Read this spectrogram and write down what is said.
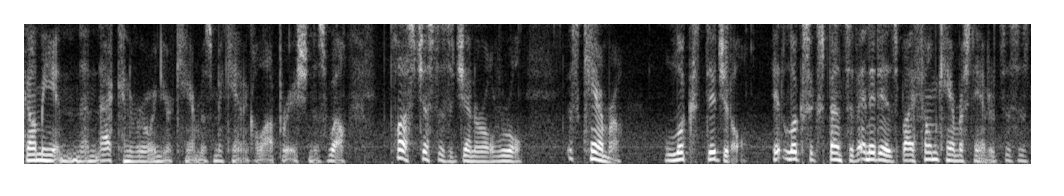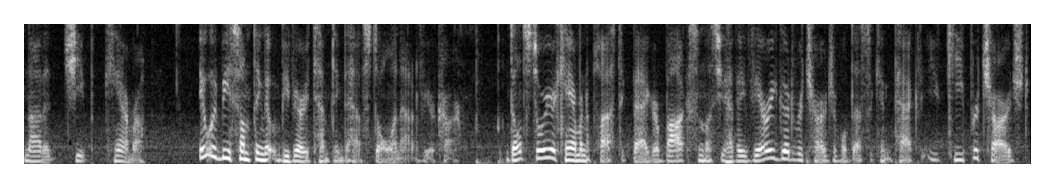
gummy, and then that can ruin your camera's mechanical operation as well. Plus, just as a general rule, this camera looks digital it looks expensive, and it is. By film camera standards, this is not a cheap camera. It would be something that would be very tempting to have stolen out of your car. Don't store your camera in a plastic bag or box unless you have a very good rechargeable desiccant pack that you keep recharged.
